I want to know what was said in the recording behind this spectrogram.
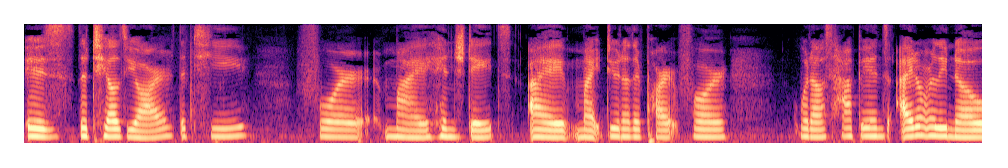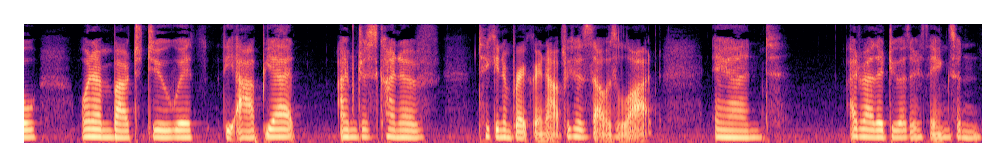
is the TLDR, the T for my hinge dates. I might do another part for what else happens. I don't really know what I'm about to do with the app yet. I'm just kind of taking a break right now because that was a lot. And I'd rather do other things and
